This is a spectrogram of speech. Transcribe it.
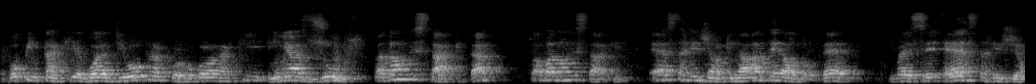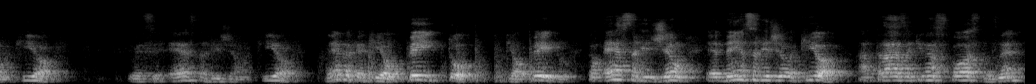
eu vou pintar aqui agora de outra cor, vou colocar aqui em azul, para dar um destaque, tá? Só para dar um destaque. Esta região aqui na lateral do pé, que vai ser esta região aqui, ó, que vai ser esta região aqui, ó. Lembra que aqui é o peito? Aqui é o peito? Então, essa região é bem essa região aqui, ó, atrás aqui nas costas, né?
